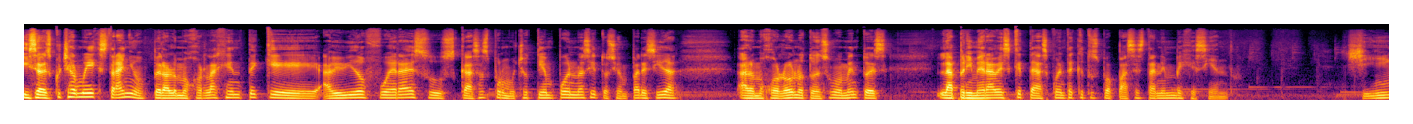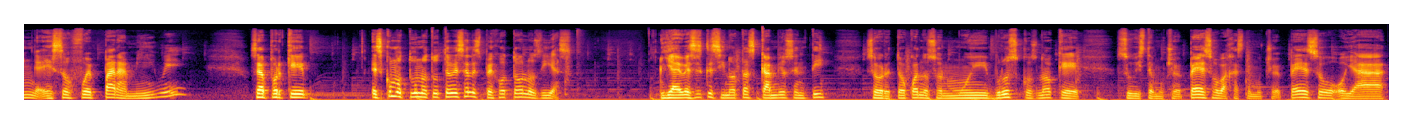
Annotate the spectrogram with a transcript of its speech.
Y se va a escuchar muy extraño, pero a lo mejor la gente que ha vivido fuera de sus casas por mucho tiempo en una situación parecida, a lo mejor lo notó en su momento, es la primera vez que te das cuenta que tus papás están envejeciendo. Chinga, eso fue para mí, güey. O sea, porque es como tú, ¿no? Tú te ves al espejo todos los días. Y hay veces que si notas cambios en ti, sobre todo cuando son muy bruscos, ¿no? Que subiste mucho de peso, bajaste mucho de peso, o ya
